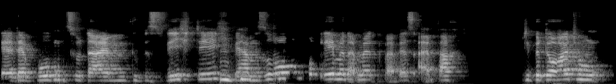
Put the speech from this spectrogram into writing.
der, der Bogen zu deinem, du bist wichtig. Mhm. Wir haben so Probleme damit, weil wir es einfach die Bedeutung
